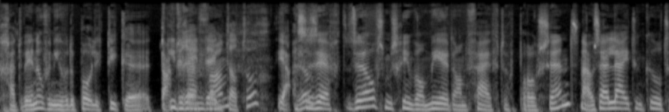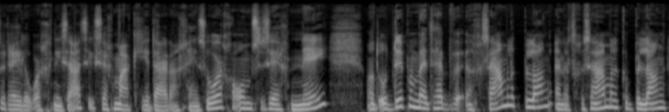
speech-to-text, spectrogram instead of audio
Gaat winnen. Of in ieder geval de politieke tak Iedereen daarvan. denkt dat toch? Ja, ze zegt zelfs misschien wel meer dan 50 procent. Nou, zij leidt een culturele organisatie. Ik zeg, maak je daar dan geen zorgen om? Ze zegt nee, want op dit moment hebben we een gezamenlijk belang. En het gezamenlijke belang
